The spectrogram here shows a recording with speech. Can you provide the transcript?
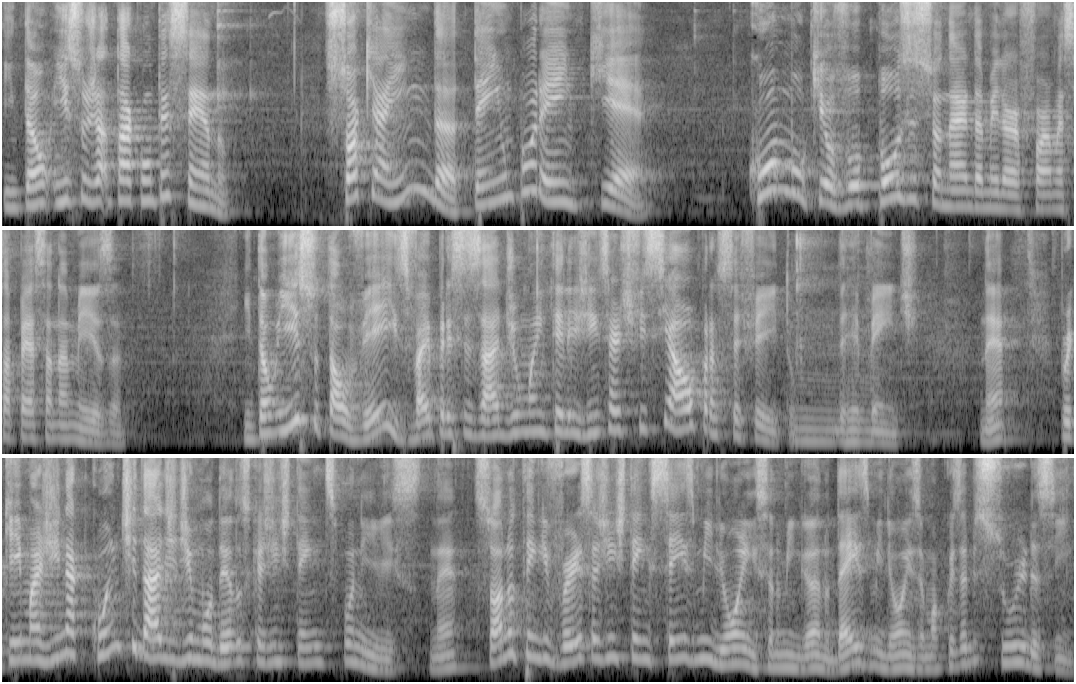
Então, isso já está acontecendo. Só que ainda tem um porém, que é como que eu vou posicionar da melhor forma essa peça na mesa? Então, isso talvez vai precisar de uma inteligência artificial para ser feito, de repente, né? Porque imagina a quantidade de modelos que a gente tem disponíveis, né? Só no Thingiverse a gente tem 6 milhões, se eu não me engano, 10 milhões, é uma coisa absurda assim.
